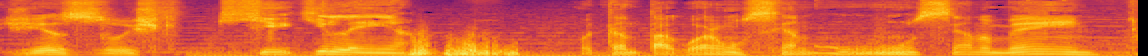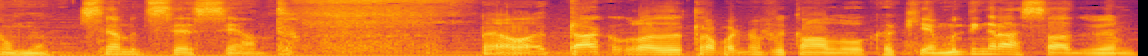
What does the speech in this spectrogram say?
Jesus, que, que lenha. Vou tentar agora um seno, um seno bem. Um seno de 60. Ela tá, a calculadora trabalhando não fica uma louca aqui. É muito engraçado vendo.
